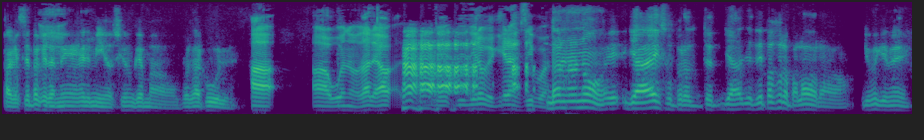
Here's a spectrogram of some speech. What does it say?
Para que sepa que y, también es el mío, sí, un quemado. ¿Verdad, cool? Ah, Ah, bueno, dale, ah, di, lo que quieras decir, pues. No, no, no, eh, ya eso, pero ya, te paso la palabra, yo me quemé.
